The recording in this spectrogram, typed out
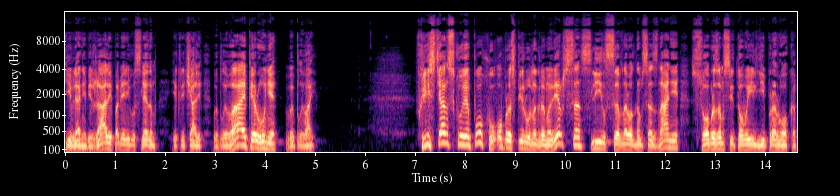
киевляне бежали по берегу следом и кричали «Выплывай, Перуне, выплывай!». В христианскую эпоху образ Перуна-громовержца слился в народном сознании с образом святого Ильи Пророка,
